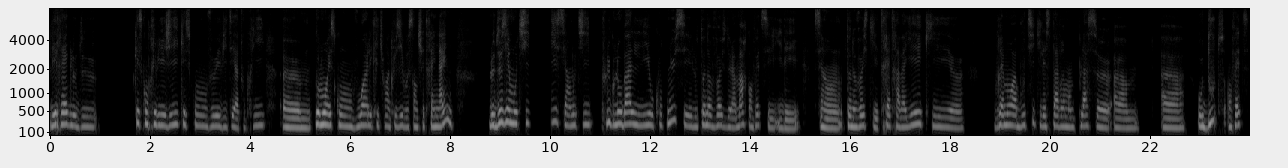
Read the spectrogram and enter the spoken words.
les règles de qu'est-ce qu'on privilégie, qu'est-ce qu'on veut éviter à tout prix, euh, comment est-ce qu'on voit l'écriture inclusive au sein de chez Trainline. Le deuxième outil, c'est un outil plus global lié au contenu, c'est le tone of voice de la marque. En fait, c'est il est c'est un tone of voice qui est très travaillé, qui est euh, vraiment abouti, qui laisse pas vraiment de place euh, au doute en fait,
